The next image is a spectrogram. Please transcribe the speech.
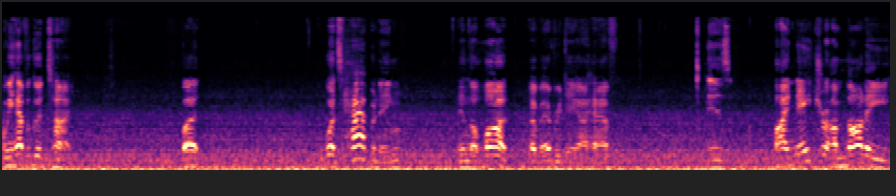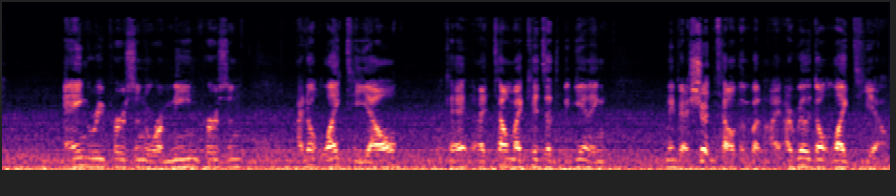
We have a good time. But what's happening in the lot of every day I have is by nature I'm not a angry person or a mean person. I don't like to yell. Okay, and I tell my kids at the beginning, maybe I shouldn't tell them, but I, I really don't like to yell.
